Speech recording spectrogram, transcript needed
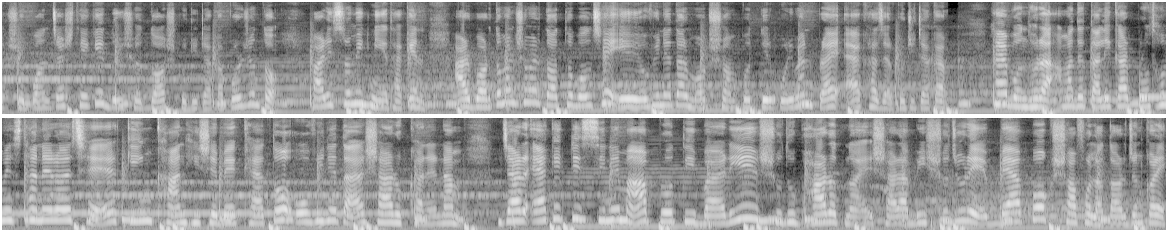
একশো পঞ্চাশ থেকে দুইশো দশ কোটি টাকা পর্যন্ত পারিশ্রমিক নিয়ে থাকেন। আর বর্তমান সময়ের বলছে, এই অভিনেতার মোট সম্পত্তির পরিমাণ প্রায় এক হাজার কোটি টাকা। হ্যাঁ বন্ধুরা, আমাদের তালিকার প্রথম স্থানে রয়েছে কিং খান হিসেবে খ্যাত অভিনেতা শাহরুখ খানের নাম, যার এক একটি সিনেমা প্রতিবারই শুধু ভারত নয়, সারা বিশ্ব জুড়ে ব্যাপক সফলতা অর্জন করে,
